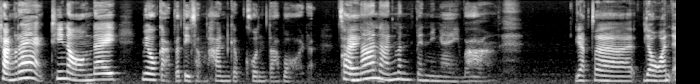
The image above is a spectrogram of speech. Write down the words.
ครั้งแรกที่น้องได้มีโอกาสปฏิสัมพันธ์กับคนตาบอดอะใช่ก่อนหน้าค่ะนั้นมันเป็นยังไงบ้าง อยากจะย้อนอ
